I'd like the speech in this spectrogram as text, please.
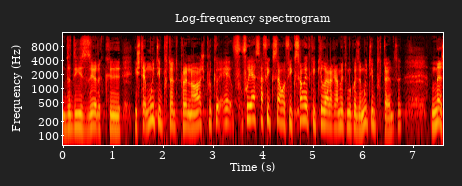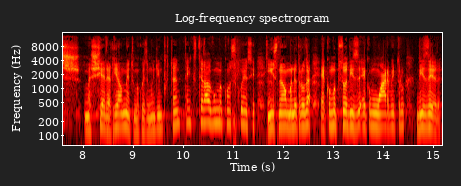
de dizer que isto é muito importante para nós, porque é, foi essa a ficção. A ficção é de que aquilo era realmente uma coisa muito importante, mas, mas se era realmente uma coisa muito importante, tem que ter alguma consequência. E isso não é uma naturalidade. É como uma pessoa diz, é como um árbitro dizer:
